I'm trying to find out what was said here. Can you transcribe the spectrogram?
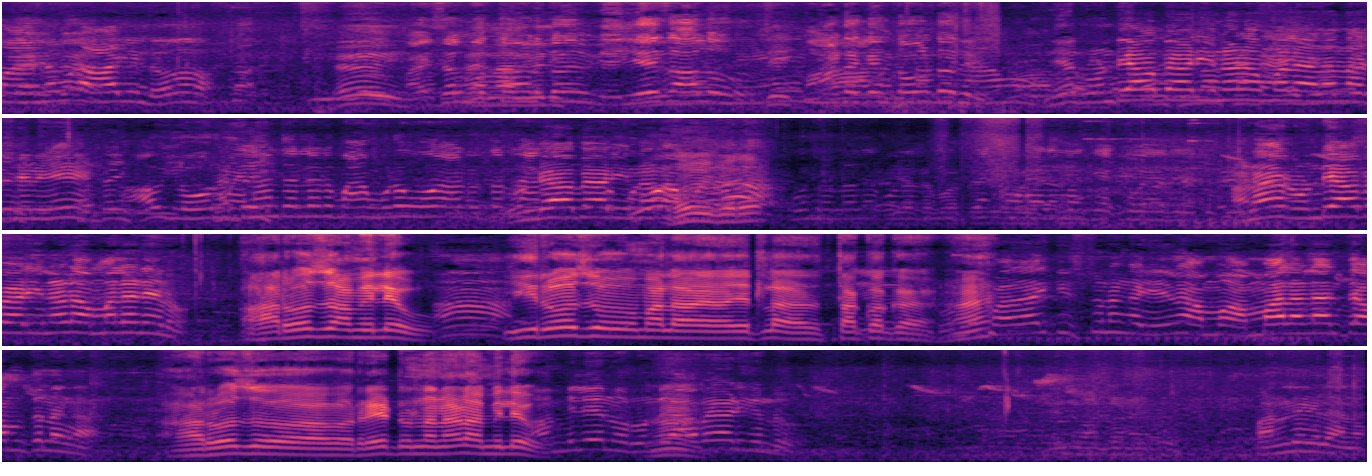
మా ఆయన కూడా ఆగిండు. పైసలు మాటకి ఎంత ఉంటుంది? నేను రెండు యాభై అడిగినాడు అమ్మాలి అన్న నా శని. రెండు యాభై అడిగినాడు అన్నా రెండు యాభై అడిగినాడు అమ్మలే నేను. ఆ రోజు ఆమె లేవు. ఈ రోజు మళ్ళా ఎట్లా ఇస్తున్నాగా ఏదో అమ్మ అమ్మాలని అంతే అమ్ముతున్నాగా. ఆ రోజు రేటు ఉన్ననాడు ఆమె లేవు. అమ్మిలేను రెండు యాభై అడిగిండ్రు. పనిలేనా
